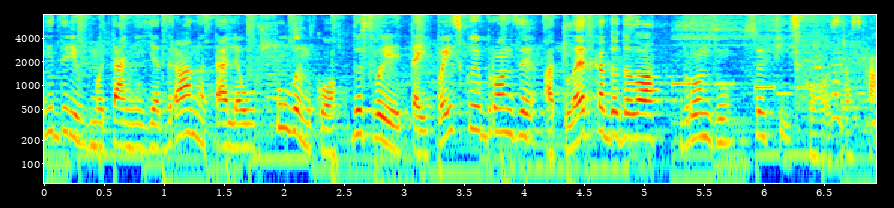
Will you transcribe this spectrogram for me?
лідерів в метанні ядра Наталя Урсуленко. До своєї тайпейської бронзи атлетка додала бронзу софійського зразка.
